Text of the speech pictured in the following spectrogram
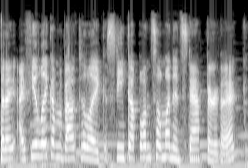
But I, I feel like I'm about to like sneak up on someone and snap their neck.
